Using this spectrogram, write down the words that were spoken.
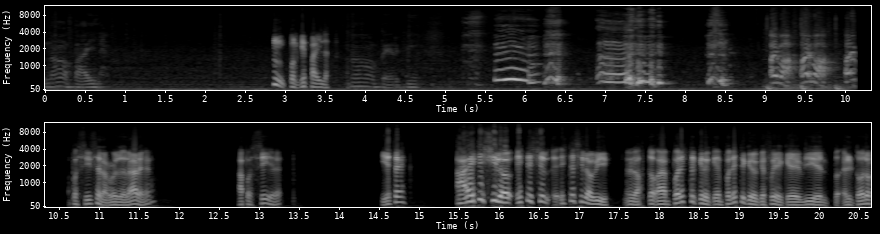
No, baila. ¿Por qué baila? No, perdí. ¡Ahí va! ¡Ahí va! ¡Ahí va! Pues sí, se la a llorar, ¿eh? Ah, pues sí, ¿eh? ¿Y este? Ah, este sí lo, este sí, este sí lo vi. Ah, por este creo que, por este creo que fue que vi el, el, toro.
